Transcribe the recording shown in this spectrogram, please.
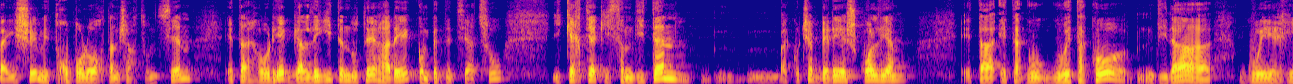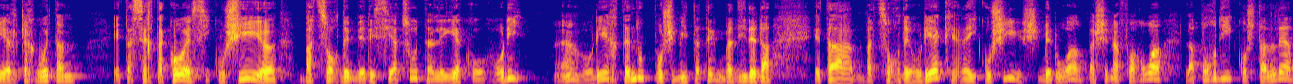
paise, metropolo hortan sartzen zien, eta horiek galde egiten dute, gare, kompetentziatzu, ikertiak izan diten, bakotxa bere eskualdean, eta eta gu, guetako dira gu erri elkarguetan. Eta zertako ez ikusi uh, batzorde bereziatzu eta legiako hori. Eh, hori erten du posibilitatek badirera. Eta batzorde horiek, ikusi, Siberua, Basena Foarua, Lapordi, Kostaldea,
